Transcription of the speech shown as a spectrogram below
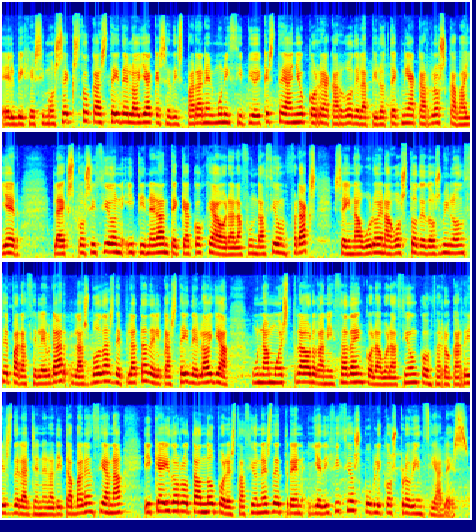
el vigésimo sexto Castell de Loya que se dispara en el municipio y que este año corre a cargo de la pirotecnia Carlos Caballer. La exposición itinerante que acoge ahora la Fundación Frax se inauguró en agosto de 2011 para celebrar las bodas de plata del Castell de Loya, una muestra organizada en colaboración con Ferrocarrils de la Generalitat Valenciana y que ha ido rotando por estaciones de tren y edificios provinciales.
